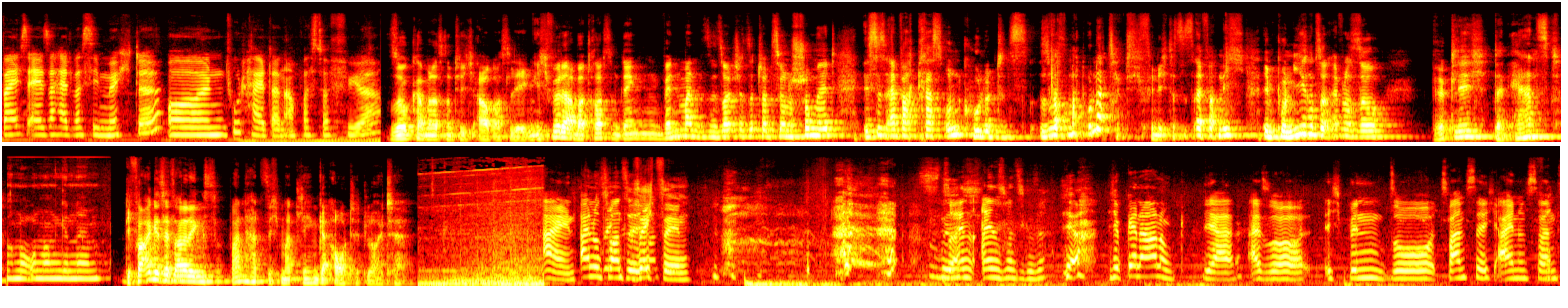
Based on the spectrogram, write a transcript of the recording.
weiß Elsa halt, was sie möchte und tut halt dann auch was dafür. So kann man das natürlich auch auslegen. Ich würde aber trotzdem denken, wenn man in solchen Situationen schummelt, ist es einfach krass uncool und das, sowas macht unattraktiv, finde ich. Das ist einfach nicht imponierend, sondern einfach so, wirklich? Dein Ernst? Nur unangenehm. Die Frage ist jetzt allerdings, wann hat sich Madeleine geoutet, Leute? Eins. 21. 16. So ein, 21 gesagt? Ja, ich habe keine Ahnung. Ja, also ich bin so 20, 21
